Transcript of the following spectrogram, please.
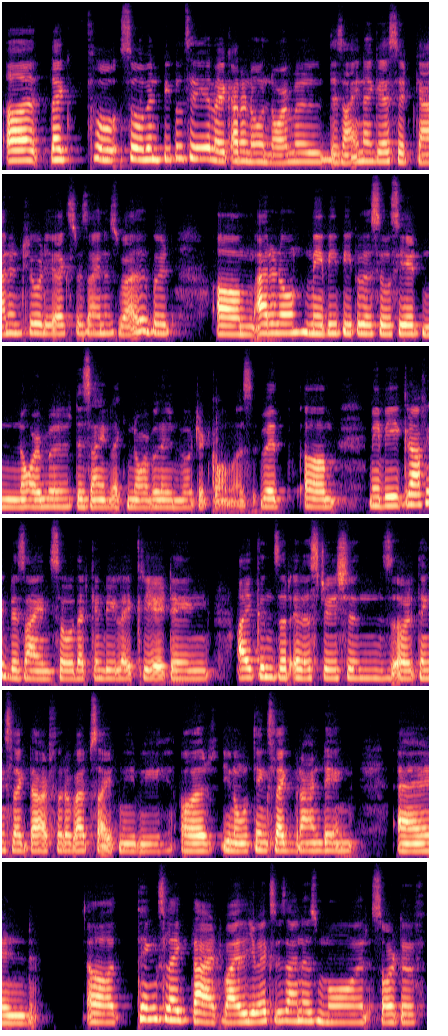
Uh, like so, so when people say like i don't know normal design i guess it can include ux design as well but um, I don't know, maybe people associate normal design, like normal inverted commas, with um, maybe graphic design. So that can be like creating icons or illustrations or things like that for a website, maybe, or, you know, things like branding and uh, things like that. While UX design is more sort of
